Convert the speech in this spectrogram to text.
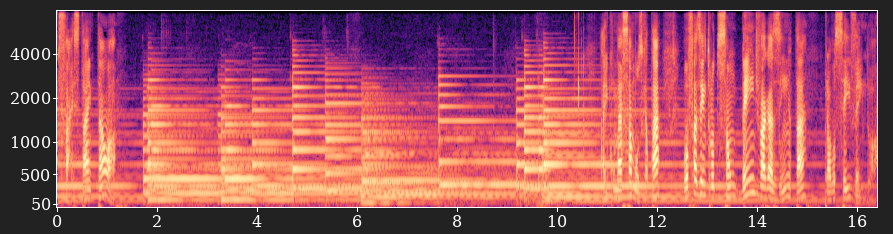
Tanto faz, tá? Então, ó. Aí começa a música, tá? Vou fazer a introdução bem devagarzinho, tá? Pra você ir vendo, ó.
